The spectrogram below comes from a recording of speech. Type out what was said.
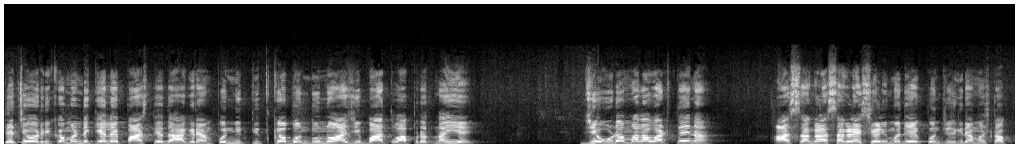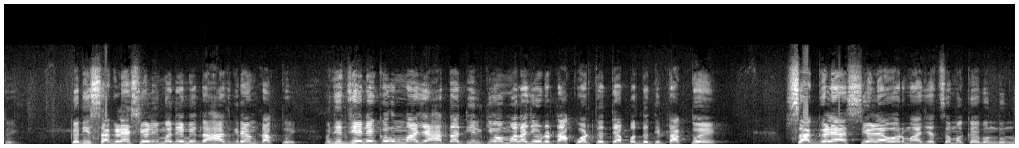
त्याच्यावर रिकमेंड केलं आहे पाच ते दहा ग्रॅम पण मी तितकं बंधून अजिबात वापरत नाही आहे जेवढं मला वाटतंय ना आज सगळ्या सगळ्या शेळीमध्ये एक पंचवीस ग्रॅमच टाकतोय. कधी सगळ्या शेळीमध्ये मी दहाच ग्रॅम टाकतोय. म्हणजे जेणेकरून माझ्या हातात येईल किंवा मला जेवढं टाकू वाटतं त्या पद्धतीत टाकतोय. सगळ्या शेळ्यावर माझे चमक आहे बंधून.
